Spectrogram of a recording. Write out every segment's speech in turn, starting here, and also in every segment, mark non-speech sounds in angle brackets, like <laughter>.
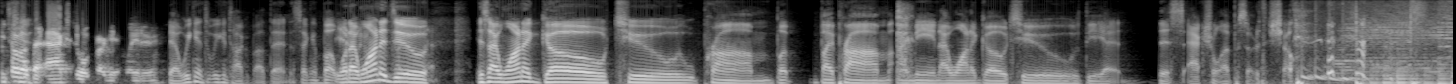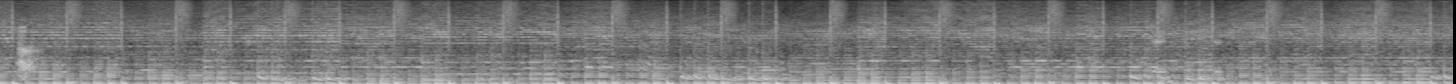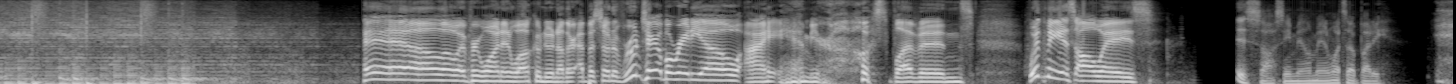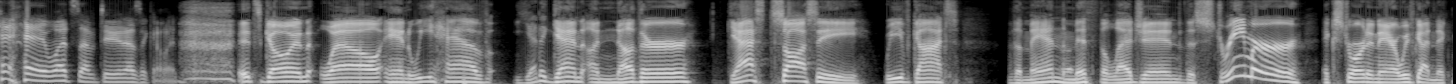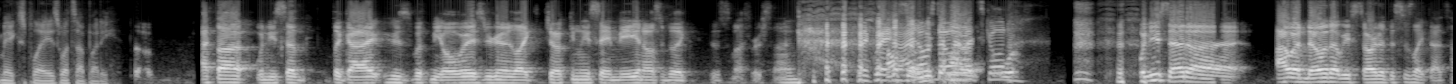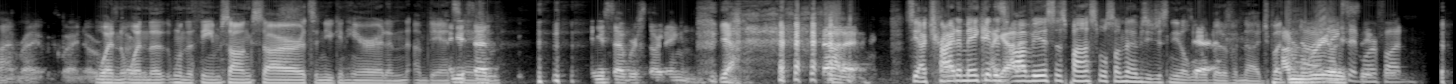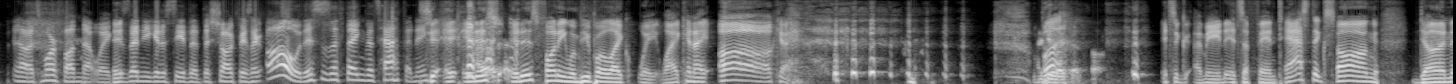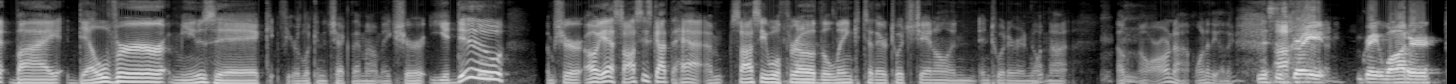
We talk about the actual card game later. Yeah, we can we can talk about that in a second. But yeah, what I want to do is I want to go to prom, but by prom I mean I want to go to the uh, this actual episode of the show. <laughs> oh. Hello, everyone, and welcome to another episode of Rune Terrible Radio. I am your <laughs> host, Blevins. With me, as always, is Saucy Mailman. What's up, buddy? Hey, what's up, dude? How's it going? It's going well, and we have yet again another guest, Saucy. We've got the man, the myth, the legend, the streamer extraordinaire. We've got Nick Makes Plays. What's up, buddy? I thought when you said the guy who's with me always, you're gonna like jokingly say me, and I was gonna be like, "This is my first time." <laughs> like, wait, also, I don't know what's going on. When you said, uh, I would know that we started. This is like that time, right? Where I know when when the when the theme song starts and you can hear it, and I'm dancing. And you said, <laughs> and you said we're starting. <laughs> Yeah, got it. See, I try to make it as obvious it. as possible. Sometimes you just need a little yeah. bit of a nudge, but I'm no, really it makes it more fun. No, it's more fun that way because then you get to see that the shock face, like, oh, this is a thing that's happening. See, it, it is. It is funny when people are like, "Wait, why can I?" Oh, okay. <laughs> <laughs> but it's a. I mean, it's a fantastic song done by Delver Music. If you're looking to check them out, make sure you do. I'm sure. Oh yeah, Saucy's got the hat. I'm Saucy will throw the link to their Twitch channel and, and Twitter and whatnot. Oh, or not, one or the other. This is uh, great. Great water.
